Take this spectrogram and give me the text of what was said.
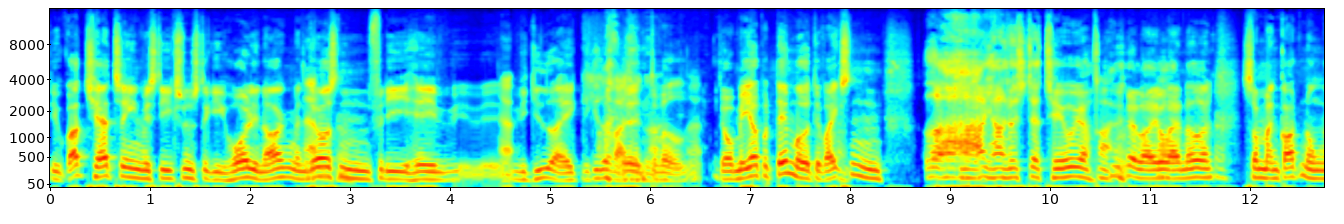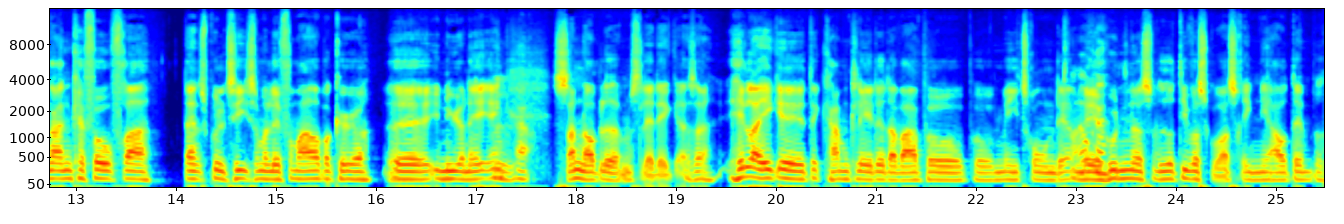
de kunne godt chatte til en, hvis de ikke synes, det gik hurtigt nok, men ja, det var sådan, okay. fordi, hey, vi, ja. vi gider ikke. Vi gider faktisk ikke, du ved, ja. Det var mere på den måde. Det var ikke sådan, jeg har lyst til at tæve jer, nej, eller et eller andet, okay. som man godt nogle gange kan få fra dansk politi, som er lidt for meget op at køre ja. øh, i ny og næ. Ikke? Mm. Ja. Sådan oplevede dem slet ikke. Altså, heller ikke øh, det kampklæde, der var på, på metroen der okay. med hunden og så videre. De var sgu også rimelig afdæmpet.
